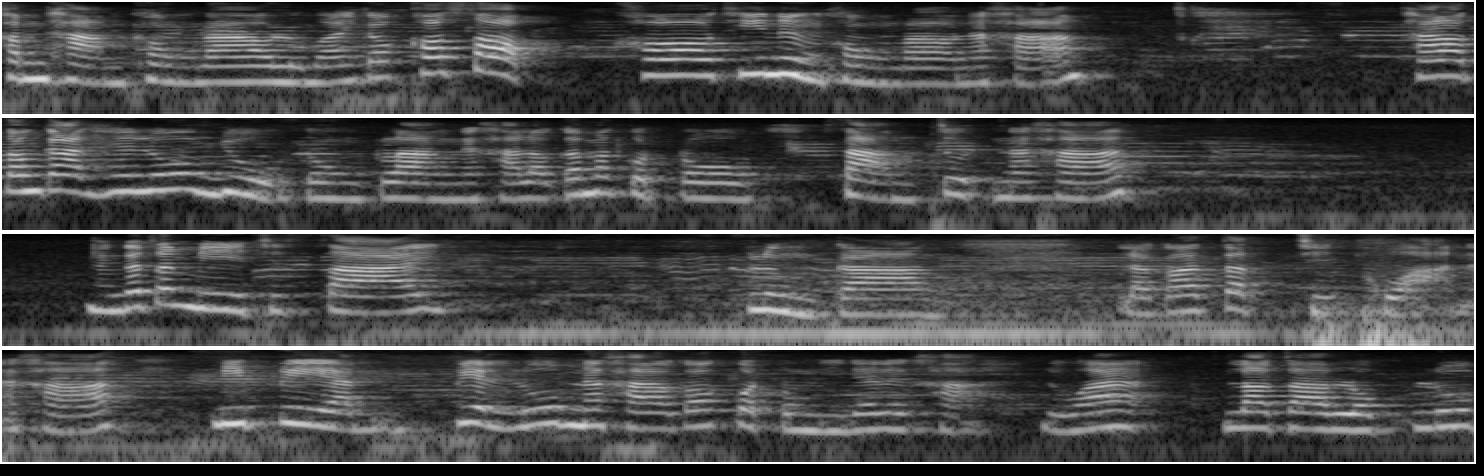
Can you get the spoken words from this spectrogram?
คำถามของเราหรือไม่ก็ข้อสอบ ข้อที่หนึ่งของเรานะคะ ถ้าเราต้องการให้รูปอยู่ตรงกลางนะคะ เราก็มากดตรง3จุดนะคะมันก็จะมีชิดซ้ายกลึงกลาง แล้วก็จัดชิดขวานะคะ มีเปลี่ยนเปลี่ยนรูปนะคะ แล้วก็กดตรงนี้ได้เลยค่ะ หรือว่าเราจะลบรูป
